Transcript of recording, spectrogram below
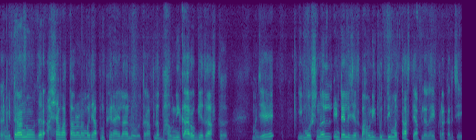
तर मित्रांनो जर अशा वातावरणामध्ये आपण फिरायला आलो तर आपलं भावनिक आरोग्य जे असतं म्हणजे इमोशनल इंटेलिजन्स भावनिक बुद्धिमत्ता असते आपल्याला एक प्रकारची.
